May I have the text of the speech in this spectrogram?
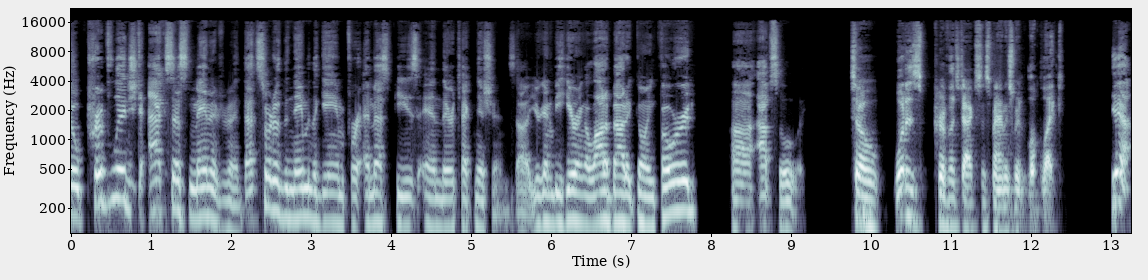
So, privileged access management, that's sort of the name of the game for MSPs and their technicians. Uh, you're going to be hearing a lot about it going forward. Uh, absolutely. So, what does privileged access management look like? Yeah.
